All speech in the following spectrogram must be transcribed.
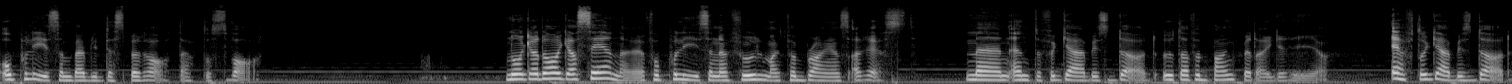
och polisen börjar bli desperata efter svar. Några dagar senare får polisen en fullmakt för Brians arrest. Men inte för Gabbys död utan för bankbedrägerier. Efter Gabbys död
